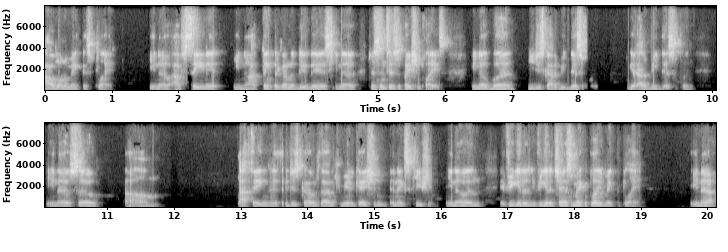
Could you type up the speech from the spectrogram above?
I want to make this play. You know, I've seen it. You know, I think they're gonna do this. You know, just anticipation plays. You know, but you just got to be disciplined you got to be disciplined, you know. So um, I think it just comes down to communication and execution, you know. And if you get a if you get a chance to make a play, make the play, you know. Yeah.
